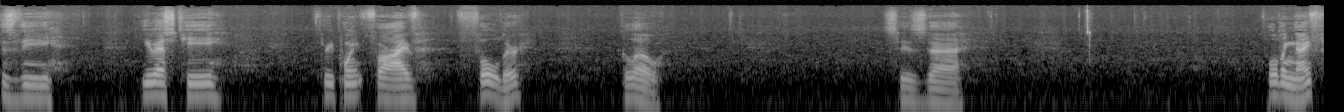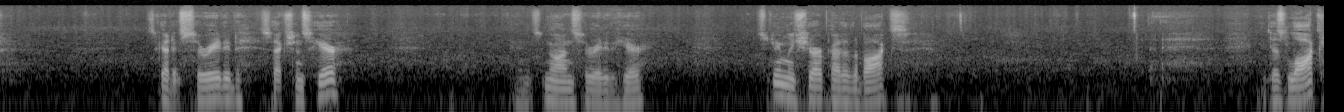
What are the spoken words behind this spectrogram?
This is the UST 3.5 folder Glo. This is a folding knife. It's got its serrated sections here and it's non-serrated here. Extremely sharp out of the box. It does lock.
